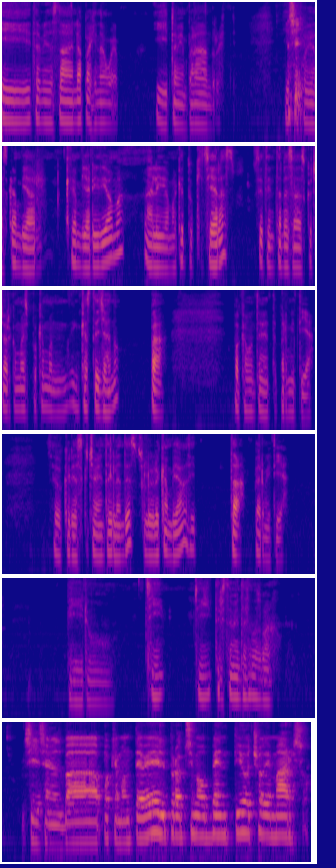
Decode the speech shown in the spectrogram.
Y también estaba en la página web y también para Android. Y tú podías cambiar, cambiar idioma al idioma que tú quisieras. Si te interesaba escuchar cómo es Pokémon en castellano, pa, Pokémon te, te permitía. Si lo querías escuchar en tailandés, solo le cambiabas y ta, permitía. Pero sí, sí, tristemente se nos va. Sí, se nos va Pokémon TV el próximo 28 de marzo.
